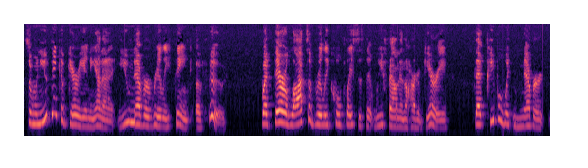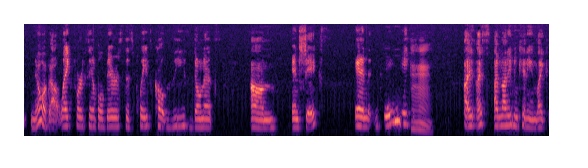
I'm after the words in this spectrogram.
So when you think of Gary, Indiana, you never really think of food but there are lots of really cool places that we found in the heart of Gary that people would never know about. Like, for example, there's this place called Z's Donuts um, and Shakes, and they make, Hmm. I, I, am not even kidding, like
